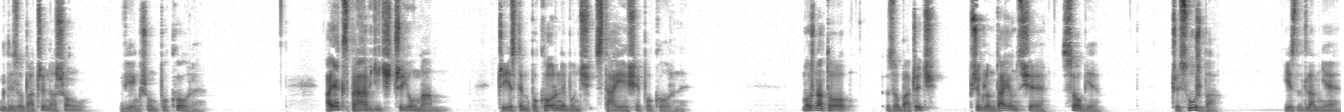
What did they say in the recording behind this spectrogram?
gdy zobaczy naszą większą pokorę. A jak sprawdzić, czy ją mam? Czy jestem pokorny bądź staję się pokorny? Można to zobaczyć, przyglądając się sobie. Czy służba jest dla mnie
